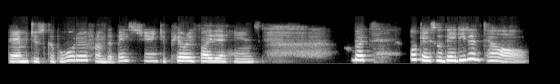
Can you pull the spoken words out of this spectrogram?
them to scoop water from the basin to purify their hands. But okay, so they didn't tell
